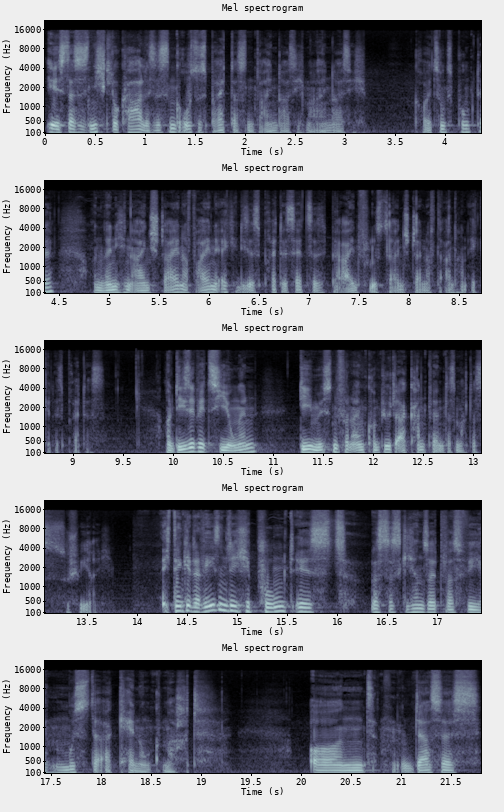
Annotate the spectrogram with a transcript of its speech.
ist, dass es nicht lokal ist. Es ist ein großes Brett, das sind 31 mal 31 Kreuzungspunkte. Und wenn ich in einen Stein auf eine Ecke dieses Brettes setze, beeinflusst er einen Stein auf der anderen Ecke des Brettes. Und diese Beziehungen, die müssen von einem Computer erkannt werden. Das macht das so schwierig. Ich denke, der wesentliche Punkt ist, dass das Gehirn so etwas wie Mustererkennung macht und dass es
